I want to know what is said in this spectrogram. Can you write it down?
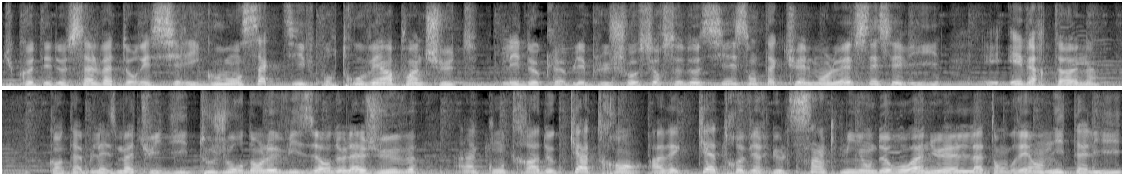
Du côté de Salvatore Sirigu, on s'active pour trouver un point de chute. Les deux clubs les plus chauds sur ce dossier sont actuellement le FC Séville et Everton. Quant à Blaise Matuidi, toujours dans le viseur de la Juve, un contrat de 4 ans avec 4,5 millions d'euros annuels l'attendrait en Italie.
